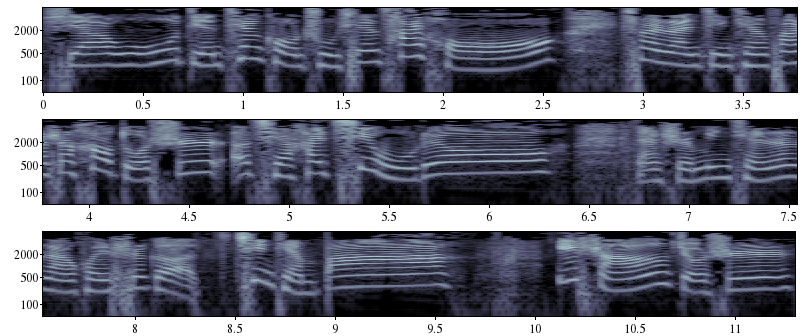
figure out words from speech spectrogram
下午五点天空出现彩虹。虽然今天发生好多事，而且还起雾了，但是明天仍然会是个晴天吧。以上就是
